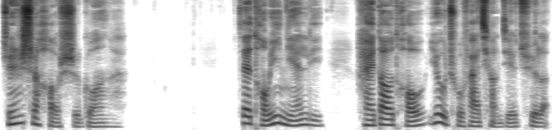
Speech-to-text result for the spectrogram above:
真是好时光啊！在同一年里，海盗头又出发抢劫去了，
